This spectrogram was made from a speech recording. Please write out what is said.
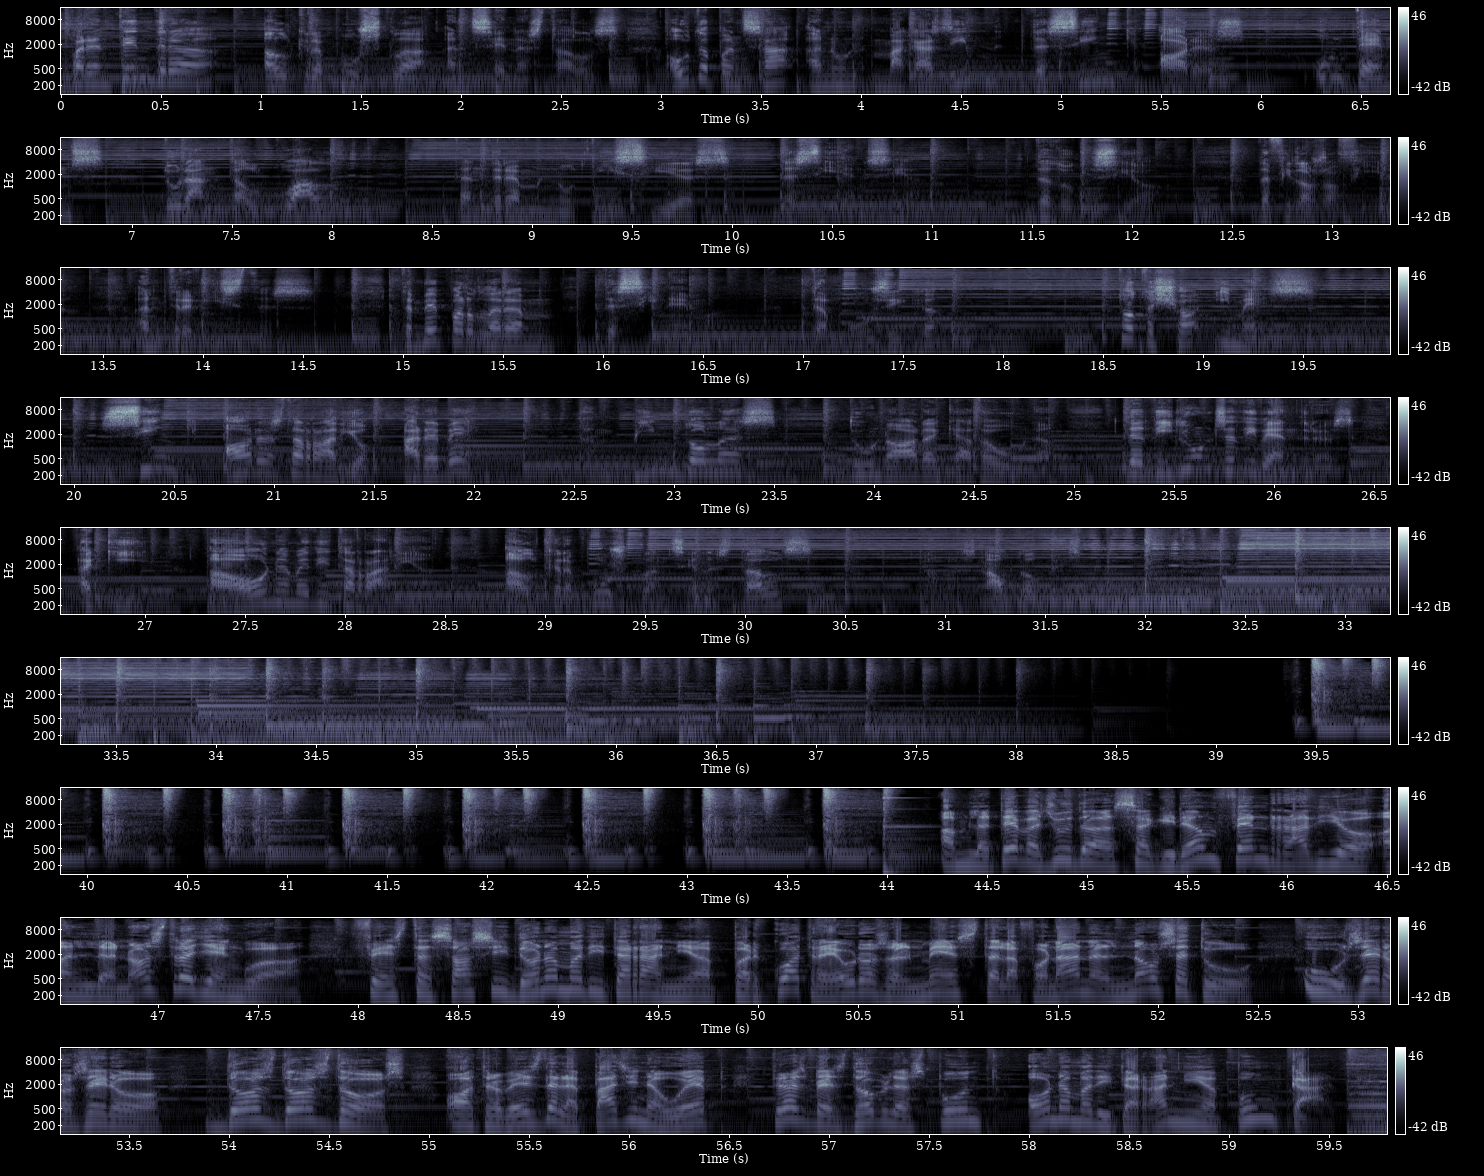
Per entendre el crepuscle en 100 estels, heu de pensar en un magazín de 5 hores, un temps durant el qual tindrem notícies de ciència, d'educació, de filosofia, entrevistes. També parlarem de cinema, de música, tot això i més. 5 hores de ràdio, ara bé, amb píndoles d'una hora cada una, de dilluns a divendres, aquí, a Ona Mediterrània, al crepuscle en 100 estels, a les 9 del vespre. Amb la teva ajuda seguirem fent ràdio en la nostra llengua. Fes-te soci d'Ona Mediterrània per 4 euros al mes telefonant al 971 100 222 o a través de la pàgina web www.onamediterrània.cat.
